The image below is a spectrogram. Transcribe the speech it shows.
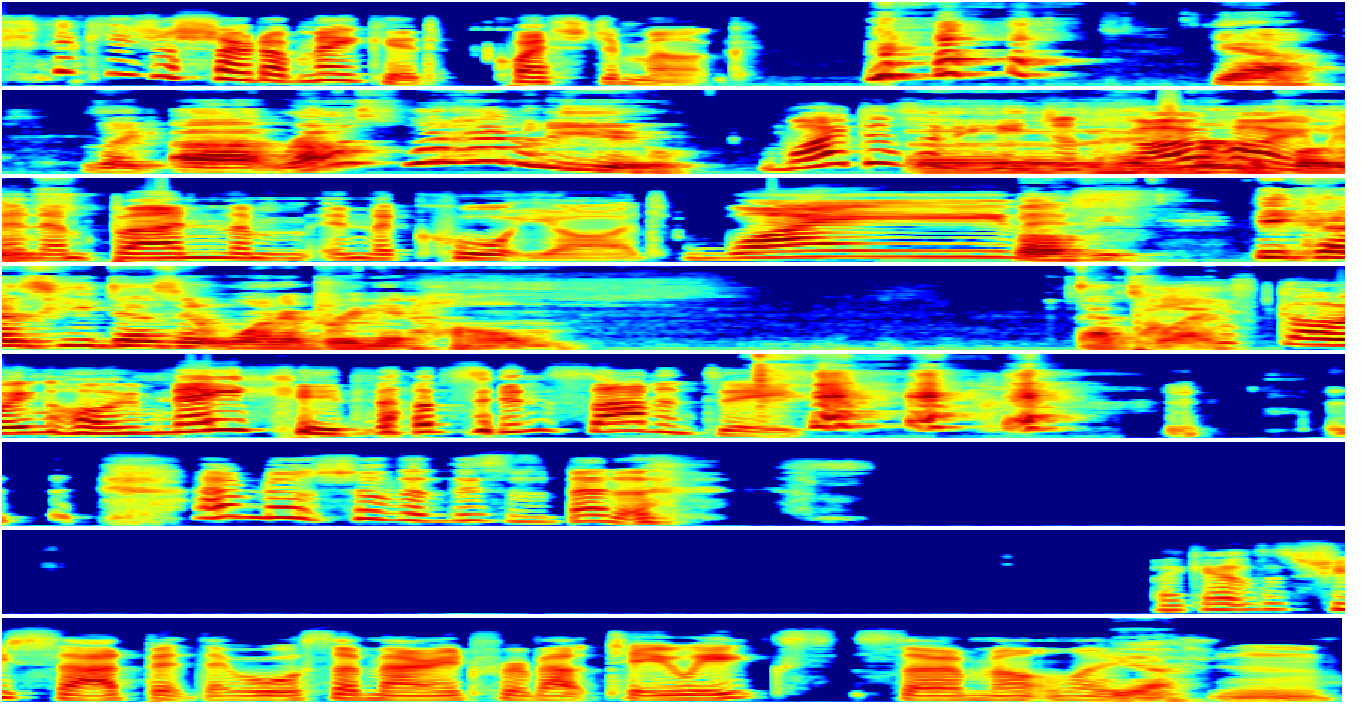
Do you think he just showed up naked? Question mark. Yeah, it's like, uh, Ross, what happened to you? Why doesn't he Uh, just go to burn the home and then burn them in the courtyard? Why Well, this? he, because he doesn't want to bring it home. That's why. He's going home naked. That's insanity. I'm not sure that this is better. I get that she's sad, but they were also married for about two weeks, so I'm not like. Yeah. "Mm."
